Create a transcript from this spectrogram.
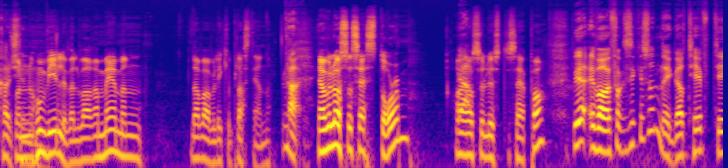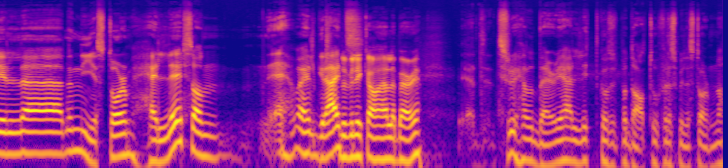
Kanskje hun, hun ville vel være med, men det var vel ikke plass til henne. Nei. Jeg vil også se Storm. har Ja. jeg også lyst til å se på. Jeg jeg var faktisk ikke så negativ til uh, den nye Storm heller. Sånn eh, Det var helt greit. Du vil ikke ha Halle Berry? Jeg tror Halle Berry er litt gått ut på dato for å spille Storm nå.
